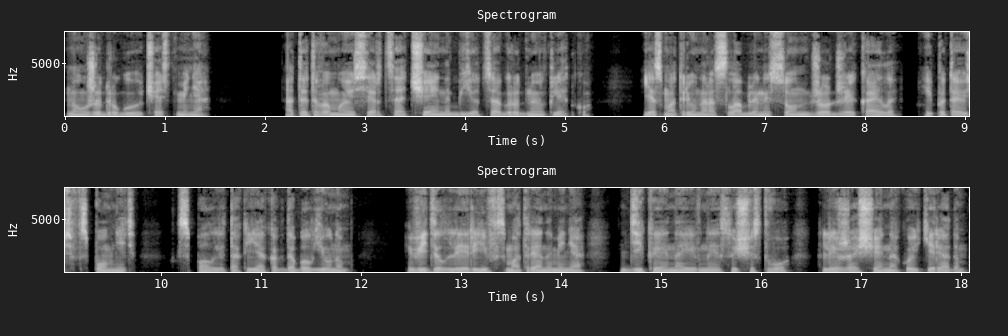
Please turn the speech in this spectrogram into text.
но уже другую часть меня. От этого мое сердце отчаянно бьется о грудную клетку — я смотрю на расслабленный сон Джорджа и Кайлы и пытаюсь вспомнить, спал ли так я, когда был юным. Видел ли Рив, смотря на меня, дикое наивное существо, лежащее на койке рядом?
